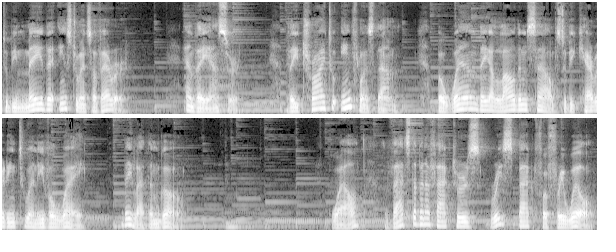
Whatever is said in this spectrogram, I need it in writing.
to be made the instruments of error? And they answer, they try to influence them, but when they allow themselves to be carried into an evil way, they let them go. Well, that's the benefactor's respect for free will.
